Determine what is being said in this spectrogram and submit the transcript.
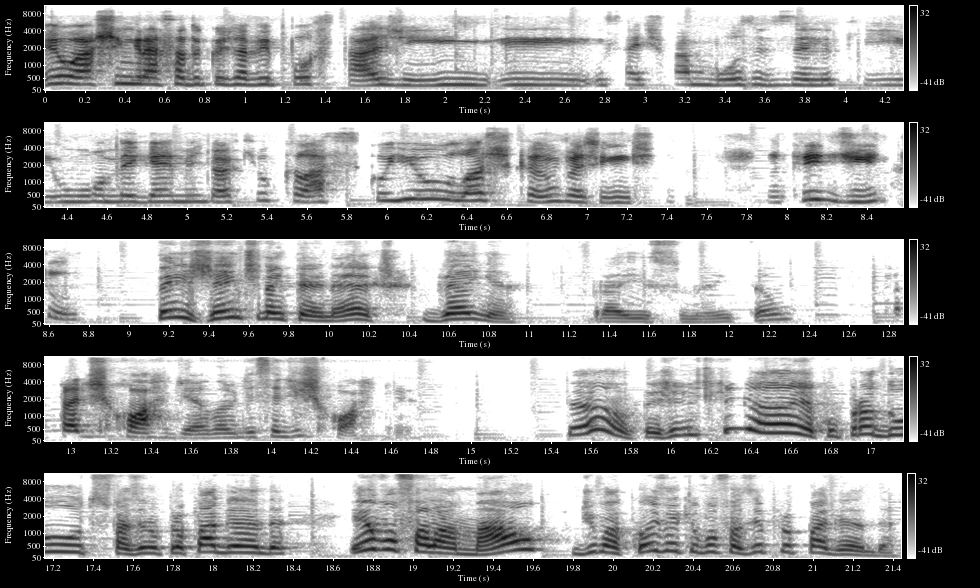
Eu acho engraçado que eu já vi postagem em, em- em site famoso dizendo que o Ômega é melhor que o clássico e o Lost Canva, gente. Não acredito. Tem gente na internet que ganha pra isso, né? Então. Pra discórdia, o nome disso é discórdia. Não, tem gente que ganha com produtos, fazendo propaganda. Eu vou falar mal de uma coisa que eu vou fazer propaganda.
